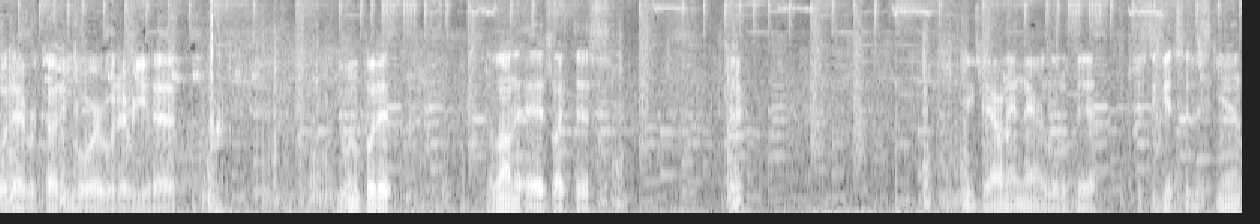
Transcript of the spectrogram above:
whatever cutting board, whatever you have. You want to put it along the edge like this. Okay. Dig down in there a little bit just to get to the skin.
